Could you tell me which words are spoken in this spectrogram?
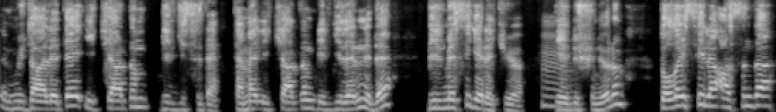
müdahalede ilk yardım bilgisi de temel ilk yardım bilgilerini de bilmesi gerekiyor hmm. diye düşünüyorum. Dolayısıyla aslında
